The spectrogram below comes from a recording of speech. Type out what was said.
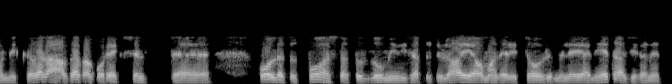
on ikka väga-väga korrektselt äh, hooldatud, puhastatud lumi visatud üle aia oma territooriumile ja nii edasi, ka need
